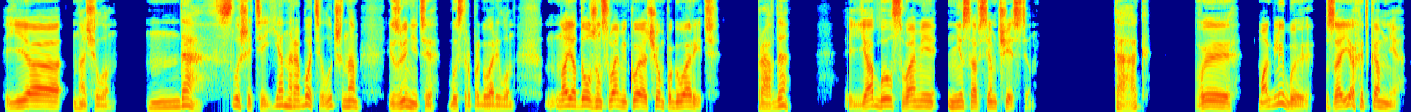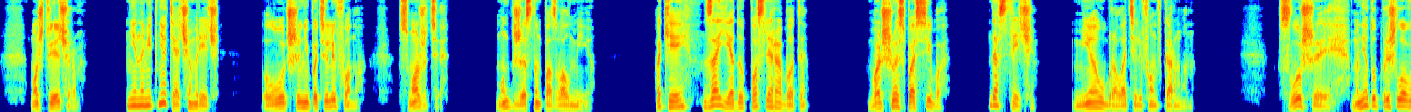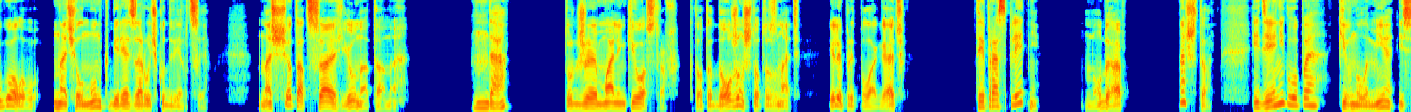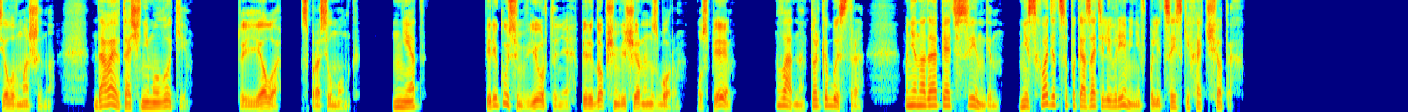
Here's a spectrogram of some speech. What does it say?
«Я...» — начал он. «Да, слушайте, я на работе, лучше нам...» «Извините», — быстро проговорил он, «но я должен с вами кое о чем поговорить». «Правда?» «Я был с вами не совсем честен». «Так». «Вы могли бы заехать ко мне? Может, вечером?» «Не намекнете, о чем речь?» «Лучше не по телефону. Сможете?» Мунк жестом позвал Мию. «Окей, заеду после работы». «Большое спасибо». «До встречи». Мия убрала телефон в карман. «Слушай, мне тут пришло в голову», — начал Мунк, берясь за ручку дверцы. «Насчет отца Юнатана». «Да». «Тут же маленький остров. Кто-то должен что-то знать. Или предполагать». «Ты про сплетни?» «Ну да». «А что? Идея не глупая», — кивнула Мия и села в машину. «Давай уточним у Луки». «Ты ела?» — спросил Мунк. «Нет». «Перекусим в Юртоне перед общим вечерним сбором. Успеем?» «Ладно, только быстро. Мне надо опять в Свинген. Не сходятся показатели времени в полицейских отчетах.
